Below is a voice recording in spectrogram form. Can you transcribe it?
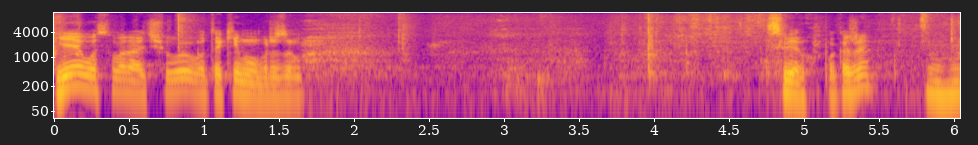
Я его сворачиваю вот таким образом. Сверху покажи. Угу.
